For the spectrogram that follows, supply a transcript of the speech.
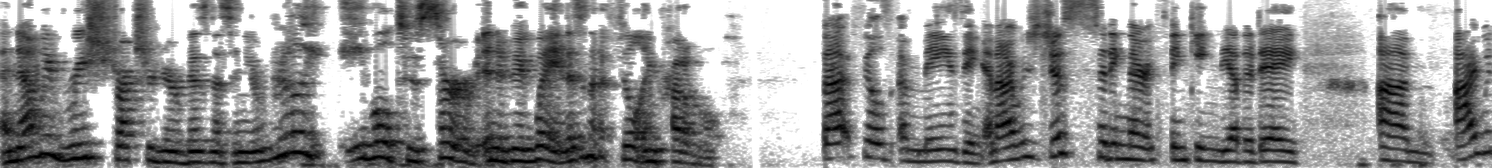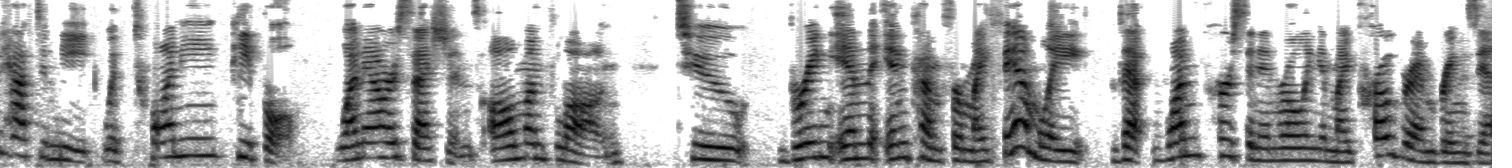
And now we've restructured your business, and you're really able to serve in a big way. And doesn't that feel incredible? That feels amazing. And I was just sitting there thinking the other day, um, I would have to meet with 20 people, one hour sessions all month long to bring in the income for my family that one person enrolling in my program brings in.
